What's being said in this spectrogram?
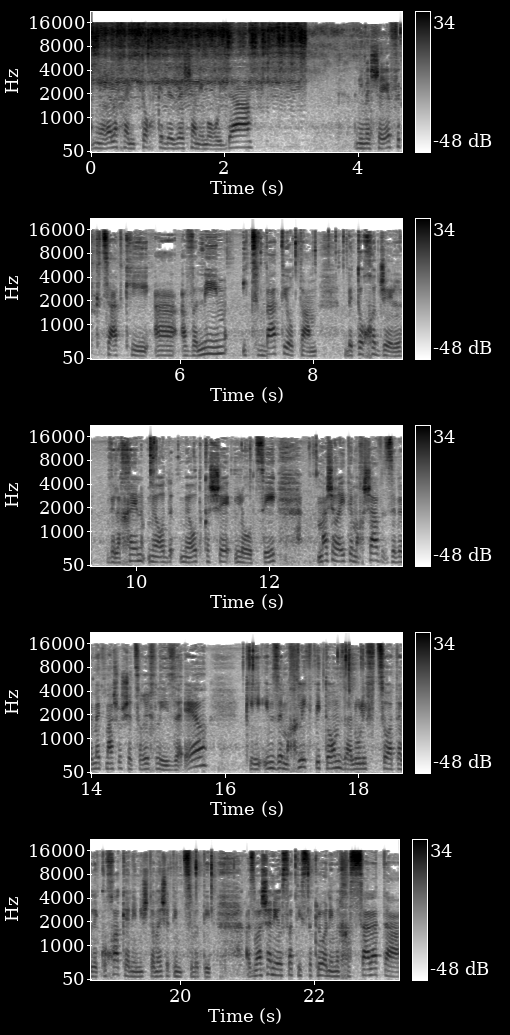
אני אראה לכם תוך כדי זה שאני מורידה. אני משייפת קצת כי האבנים, הטבעתי אותם בתוך הג'ל, ולכן מאוד, מאוד קשה להוציא. מה שראיתם עכשיו זה באמת משהו שצריך להיזהר, כי אם זה מחליק פתאום זה עלול לפצוע את הלקוחה, כי אני משתמשת עם צוותית. אז מה שאני עושה, תסתכלו, אני מכסה לה את ה...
